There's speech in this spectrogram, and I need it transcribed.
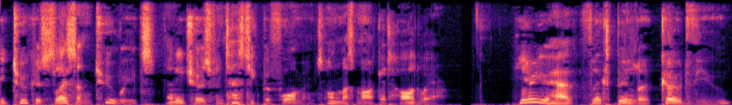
It took us less than two weeks and it shows fantastic performance on mass market hardware. Here you have Flex Builder code view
